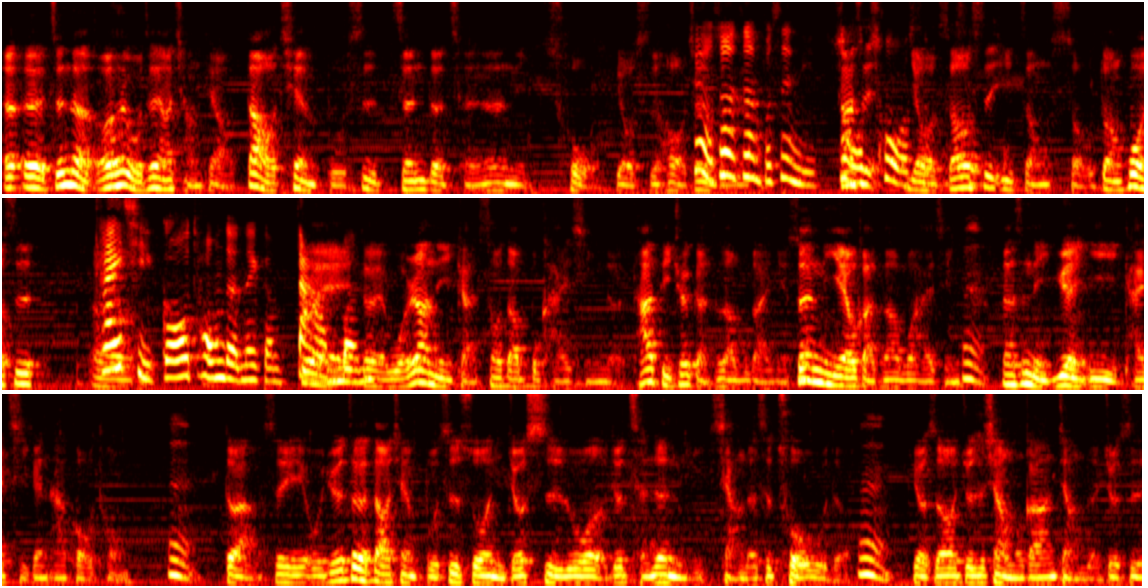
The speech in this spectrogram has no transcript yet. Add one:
呃呃，真的，而且我真的要强调，道歉不是真的承认你错，有时候就有时候真的不是你做错，有时候是一种手段，或者是。开启沟通的那个大门，对，对我让你感受到不开心的，他的确感受到不开心，虽然你也有感受到不开心，嗯，但是你愿意开启跟他沟通，嗯，对啊，所以我觉得这个道歉不是说你就示弱了，就承认你想的是错误的，嗯，有时候就是像我们刚刚讲的，就是，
